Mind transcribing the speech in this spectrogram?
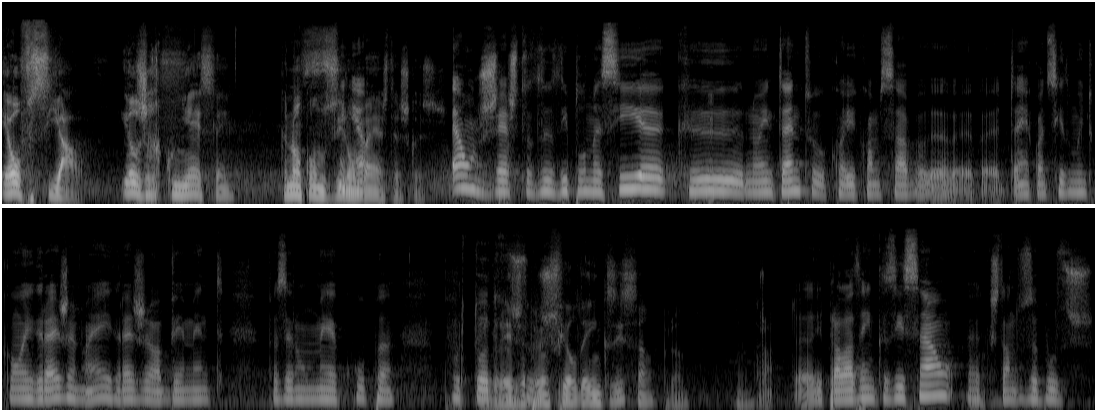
é oficial. Eles reconhecem que não conduziram Sim, é, bem estas coisas. É um gesto de diplomacia que, no entanto, e como sabe, eh, tem acontecido muito com a Igreja, não é? A Igreja, obviamente, fazer um meia-culpa por todos A Igreja os... foi um da Inquisição, pronto. pronto. E para lá da Inquisição, a questão dos abusos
